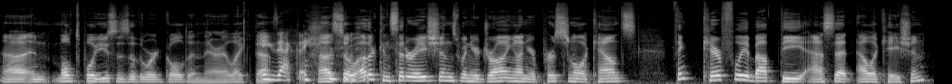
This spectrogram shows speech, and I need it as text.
uh, and multiple uses of the word golden there. I like that. Exactly. uh, so, other considerations when you're drawing on your personal accounts, think carefully about the asset allocation.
